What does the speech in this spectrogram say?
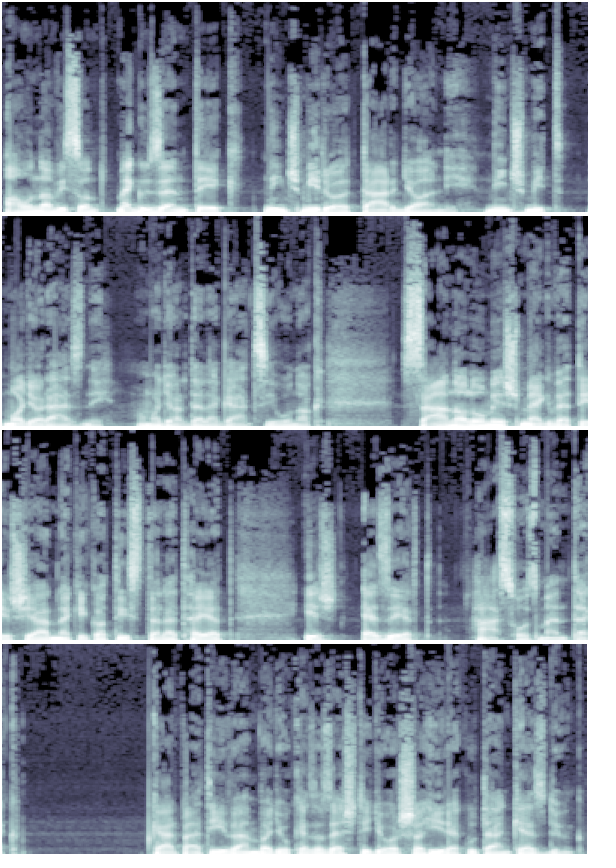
ahonnan viszont megüzenték, nincs miről tárgyalni, nincs mit magyarázni a magyar delegációnak. Szánalom és megvetés jár nekik a tisztelet helyett, és ezért házhoz mentek. Kárpát Iván vagyok, ez az Esti Gyors, a hírek után kezdünk.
